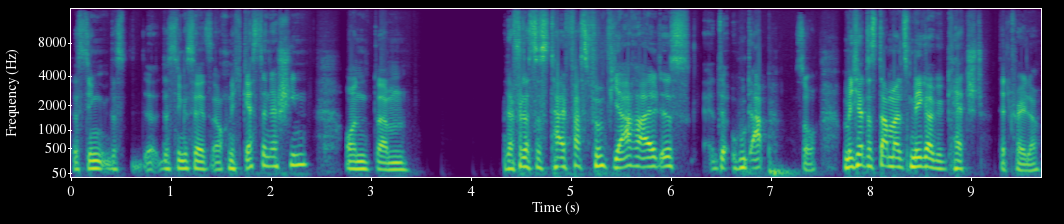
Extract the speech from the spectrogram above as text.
das Ding, das, das Ding ist ja jetzt auch nicht gestern erschienen. Und ähm, dafür, dass das Teil fast fünf Jahre alt ist, äh, Hut ab. So. Mich hat das damals mega gecatcht, der Trailer.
